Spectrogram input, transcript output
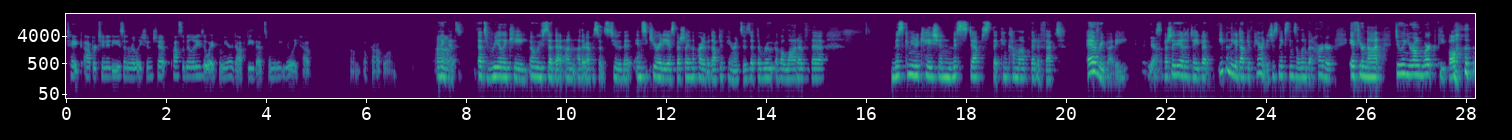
take opportunities and relationship possibilities away from your adoptee, that's when we really have um, a problem. I think um, that's that's really key, and we've said that on other episodes too. That insecurity, especially in the part of adoptive parents, is at the root of a lot of the miscommunication, missteps that can come up that affect everybody yeah. especially the adoptee, but even the adoptive parent, it just makes things a little bit harder if you're not doing your own work, people. and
